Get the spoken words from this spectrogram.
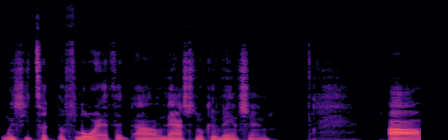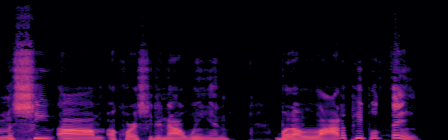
when she took the floor at the um, national convention. Um, she um, of course, she did not win, but a lot of people think,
